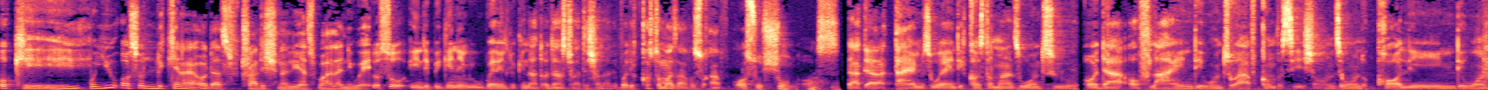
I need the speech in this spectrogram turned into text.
okay. Were you also looking at others traditionally as well? Anyway, So, so in the beginning, we weren't looking at others traditionally, but the customers have also, have also shown us that there are times when the customers want to order offline, they want to have conversations, they want to call in, they want,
